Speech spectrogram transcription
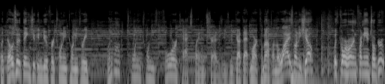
but those are things you can do for 2023. What about 2024 tax planning strategies? We've got that more coming up on the Wise Money Show with Korhorn Financial Group.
